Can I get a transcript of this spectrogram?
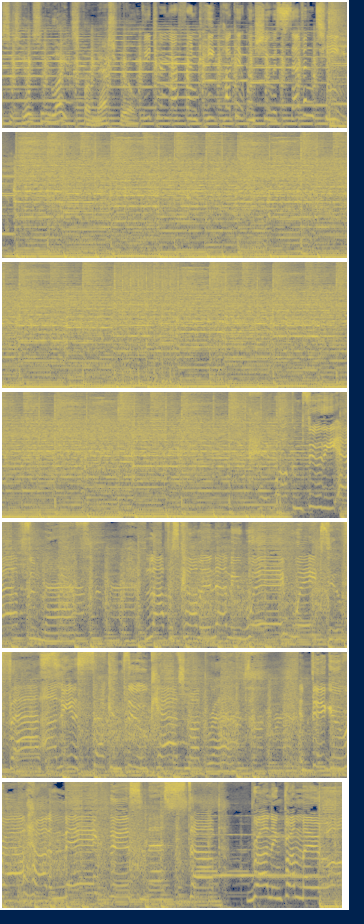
This is Hill City Lights from Nashville, featuring our friend Kate Puckett when she was 17. running from my own.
